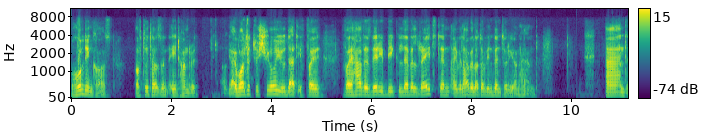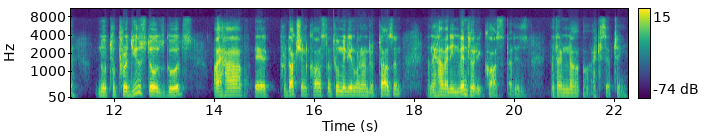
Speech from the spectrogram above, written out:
a holding cost of 2,800. I wanted to show you that if I if I have a very big level rate, then I will have a lot of inventory on hand. And you know, to produce those goods, I have a production cost of two million one hundred thousand, and I have an inventory cost that is that I'm now accepting.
